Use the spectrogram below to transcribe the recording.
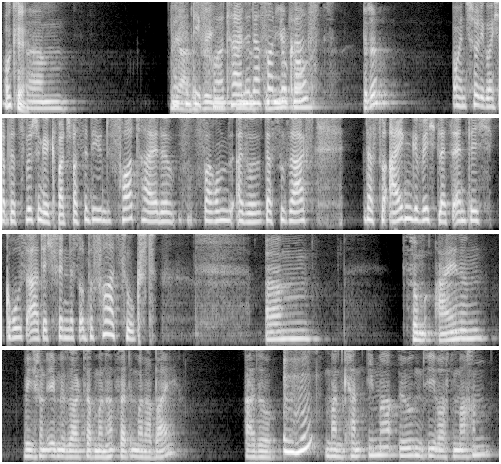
Okay. Ähm, was ja, sind die Vorteile davon, Lukas? Kommst, bitte? Oh, Entschuldigung, ich habe dazwischen gequatscht. Was sind die Vorteile, warum, also, dass du sagst, dass du Eigengewicht letztendlich großartig findest und bevorzugst? Ähm, zum einen, wie ich schon eben gesagt habe, man hat es halt immer dabei. Also mhm. man kann immer irgendwie was machen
